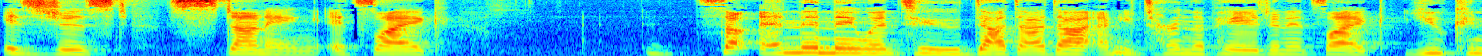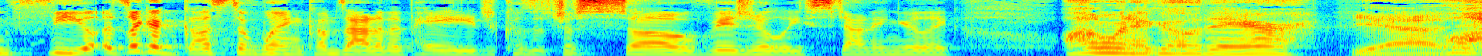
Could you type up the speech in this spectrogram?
is just stunning. It's like so and then they went to dot dot dot and you turn the page and it's like you can feel it's like a gust of wind comes out of the page because it's just so visually stunning. You're like, I want to go there. Yeah,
